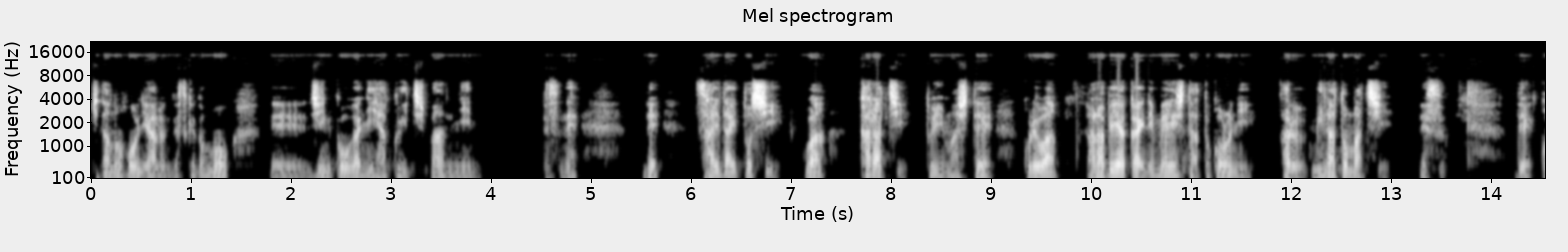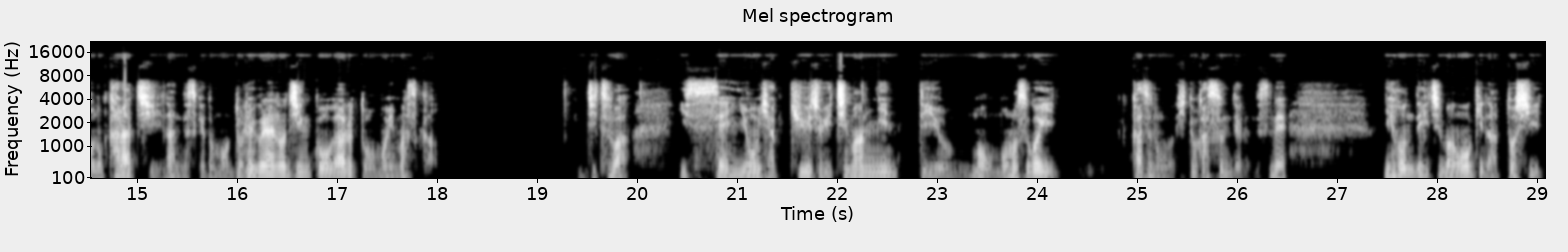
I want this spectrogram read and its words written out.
北の方にあるんですけども、人口が201万人ですね。で、最大都市はカラチと言いまして、これはアラビア海に面したところにある港町です。で、このカラチなんですけども、どれぐらいの人口があると思いますか？実は1491万人っていう、もうものすごい数の人が住んでるんですね。日本で一番大きな都市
